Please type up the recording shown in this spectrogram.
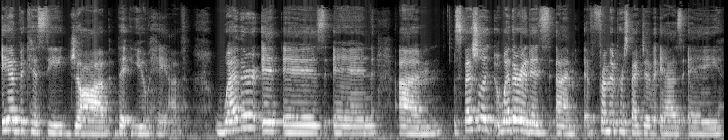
advocacy job that you have, whether it is in um, special, whether it is um, from the perspective as a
